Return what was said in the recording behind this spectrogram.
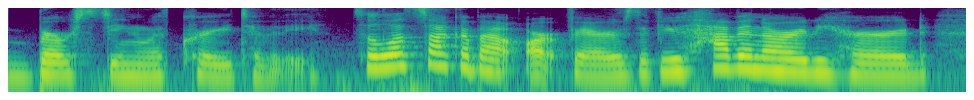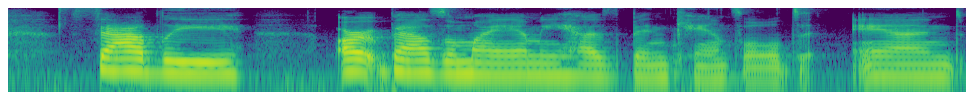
bursting with creativity. So let's talk about art fairs. If you haven't already heard, sadly, Art Basel Miami has been canceled. And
